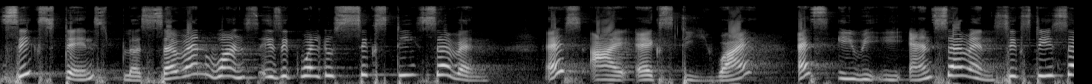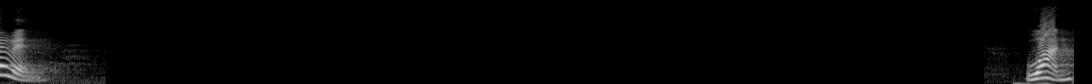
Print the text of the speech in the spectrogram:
6 tens plus 7 ones is equal to 67. S-I-X-T-Y S-E-V-E-N 7. 67. One,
